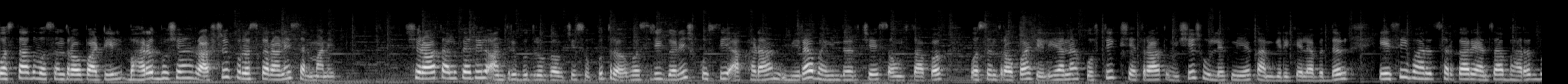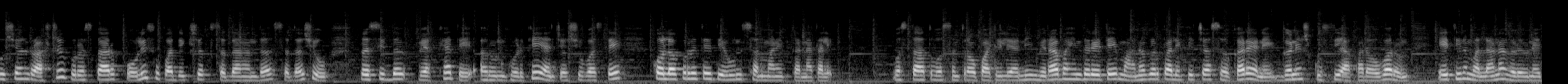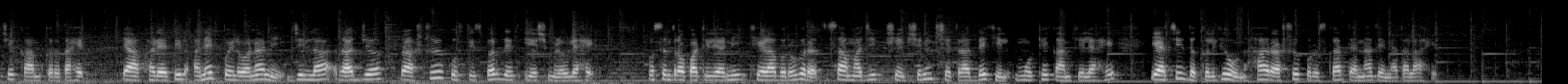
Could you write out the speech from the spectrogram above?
वस्ताद वसंतराव पाटील भारतभूषण राष्ट्रीय पुरस्काराने सन्मानित. शिराळा तालुक्यातील आंत्री बुद्रुक गावचे सुपुत्र व श्री गणेश कुस्ती आखाडा मीरा भाईंदरचे संस्थापक वसंतराव पाटील यांना कुस्ती क्षेत्रात विशेष उल्लेखनीय कामगिरी केल्याबद्दल एसी भारत सरकार यांचा भारतभूषण राष्ट्रीय पुरस्कार पोलीस उपाधीक्षक सदानंद सदाशिव प्रसिद्ध व्याख्याते अरुण घोडके यांच्या शुभ हस्ते कोल्हापूर येथे देऊन सन्मानित करण्यात आले. वस्ताद वसंतराव पाटील यांनी मीरा भाईंदर येथे महानगरपालिकेच्या सहकार्याने गणेश कुस्ती आखाडा उभारून येथील मल्लांना घडविण्याचे काम करत आहेत. या आखाड्यातील अनेक पैलवानांनी जिल्हा राज्य राष्ट्रीय कुस्ती स्पर्धेत यश मिळवले आहे. वसंतराव पाटील यांनी खेळाबरोबरच सामाजिक शैक्षणिक क्षेत्रात देखील मोठे काम केले आहे. याची दखल घेऊन हा राष्ट्रीय पुरस्कार त्यांना देण्यात आला आहे.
